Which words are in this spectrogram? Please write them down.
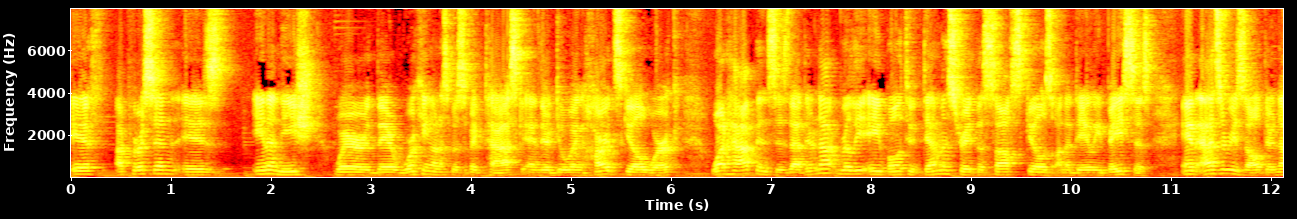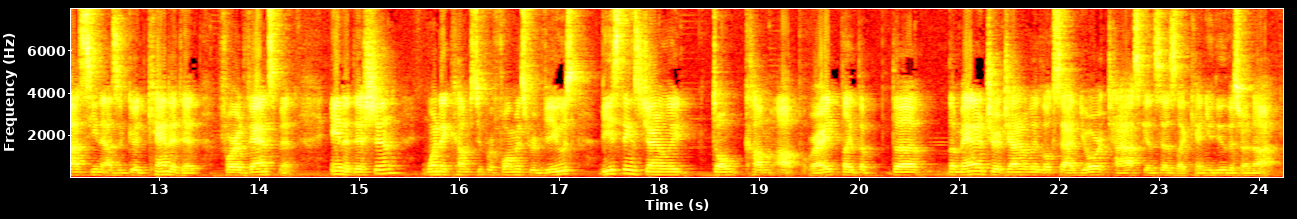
if a person is in a niche where they're working on a specific task and they're doing hard skill work, what happens is that they're not really able to demonstrate the soft skills on a daily basis. And as a result, they're not seen as a good candidate for advancement. In addition, when it comes to performance reviews, these things generally don't come up, right? Like the, the, the manager generally looks at your task and says like, can you do this or not?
